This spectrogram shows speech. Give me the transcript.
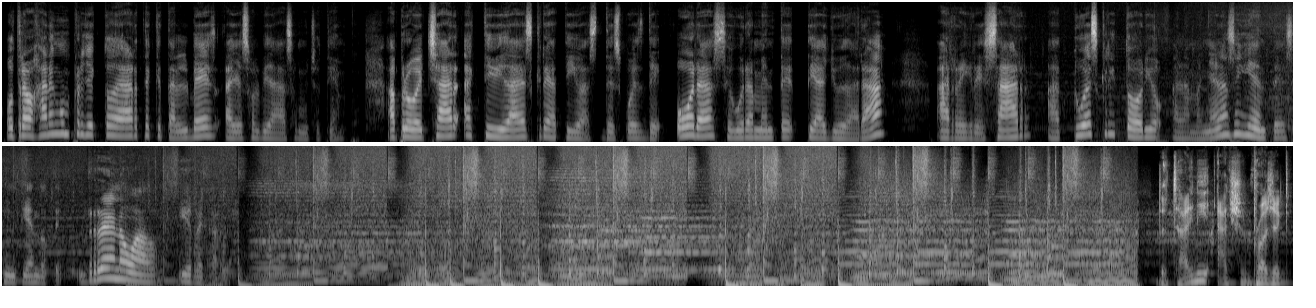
o trabajar en un proyecto de arte que tal vez hayas olvidado hace mucho tiempo. Aprovechar actividades creativas después de horas seguramente te ayudará a regresar a tu escritorio a la mañana siguiente sintiéndote renovado y recargado. Tiny Action Project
